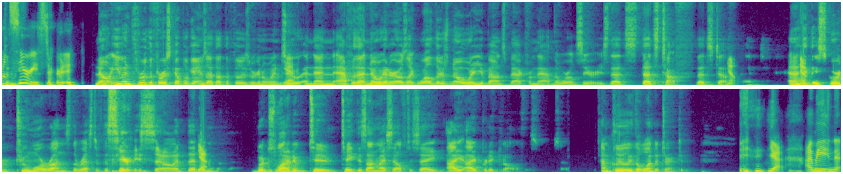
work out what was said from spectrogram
When the. World Series started, No, even through the first couple games, I thought the Phillies were going to win too. And then after that no hitter, I was like, well, there's no way you bounce back from that in the World Series. That's that's tough. That's tough. No. And I No. think they scored two more runs the rest of the series. So that Yeah. didn't. But just wanted to, to take this on myself to say I, I predicted all of this. So I'm clearly the one to turn to. yeah. I mean,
